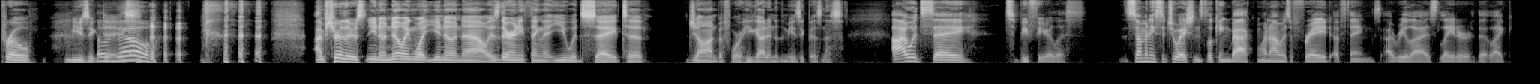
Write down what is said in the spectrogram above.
pro music days. I'm sure there's, you know, knowing what you know now, is there anything that you would say to Jon before he got into the music business? I would say to be fearless. So many situations looking back when I was afraid of things, I realized later that like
